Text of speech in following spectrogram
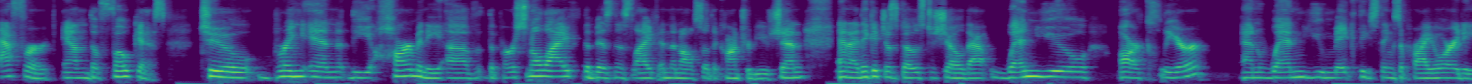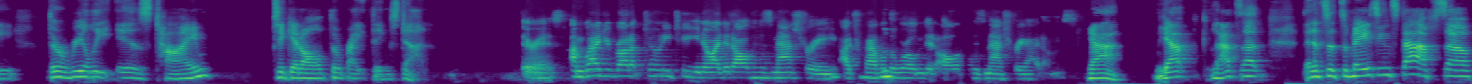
effort and the focus to bring in the harmony of the personal life, the business life, and then also the contribution. And I think it just goes to show that when you are clear and when you make these things a priority, there really is time to get all the right things done. There is. I'm glad you brought up Tony too. You know, I did all of his mastery. I traveled mm-hmm. the world and did all of his mastery items. Yeah. Yep, that's it. It's it's amazing stuff. So,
